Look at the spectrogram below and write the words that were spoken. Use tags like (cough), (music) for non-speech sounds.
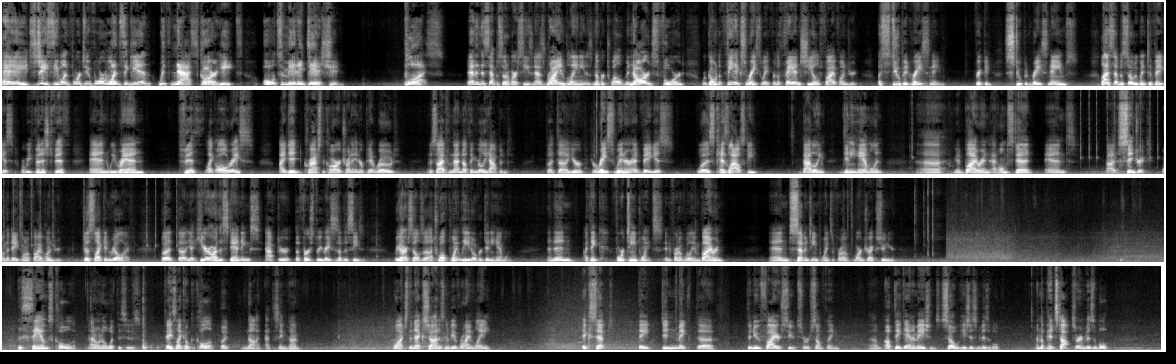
Hey, it's JC1424 once again with NASCAR Heat Ultimate Edition. Plus, and in this episode of our season, as Ryan Blaney and his number 12 Menards Ford, we're going to Phoenix Raceway for the Fan Shield 500. A stupid race name. Frickin' stupid race names. Last episode, we went to Vegas, where we finished fifth, and we ran fifth, like all race I did crash the car trying to enter pit road, and aside from that, nothing really happened. But uh, your your race winner at Vegas was Keselowski, battling Denny Hamlin. Uh, we had Byron at Homestead, and uh, Cindric won the Daytona 500, just like in real life. But uh, yeah, here are the standings after the first three races of the season. We got ourselves a 12 point lead over Denny Hamlin. And then I think 14 points in front of William Byron and 17 points in front of Martin Truex Jr. The Sam's Cola. I don't know what this is. Tastes like Coca-Cola, but not at the same time. Watch, the next shot is going to be of Ryan Blaney. Except they didn't make the the new fire suits or something um, update the animations. So he's just invisible. And the pit stops are invisible.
